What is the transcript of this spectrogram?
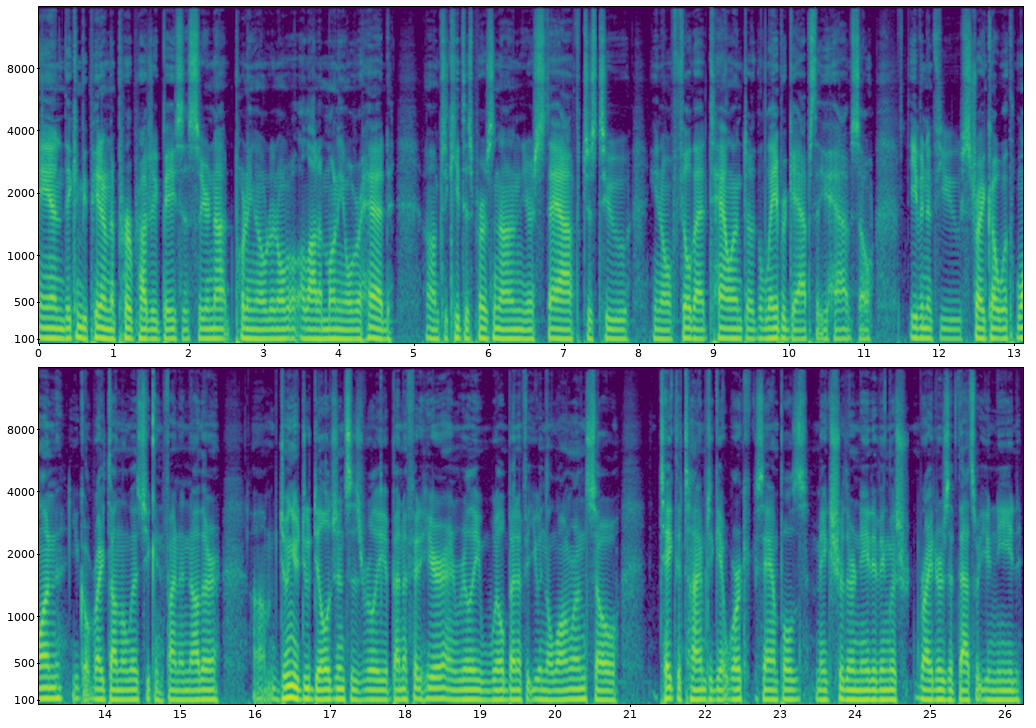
And they can be paid on a per project basis, so you're not putting out an, a lot of money overhead um, to keep this person on your staff just to you know fill that talent or the labor gaps that you have. So even if you strike out with one, you go right down the list, you can find another. Um, doing your due diligence is really a benefit here and really will benefit you in the long run. So take the time to get work examples, make sure they're native English writers if that's what you need,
